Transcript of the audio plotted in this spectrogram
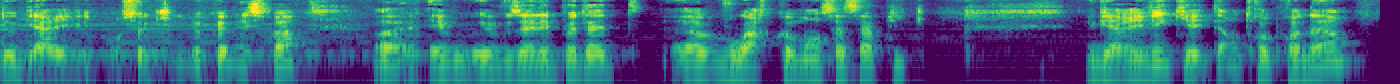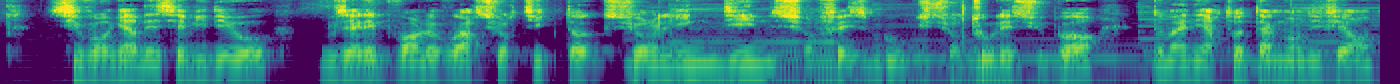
de, Gary Vee pour ceux qui ne le connaissent pas euh, et, vous, allez peut-être euh, voir comment ça s'applique. Gary Vee qui a été entrepreneur, si vous regardez ses vidéos, vous allez pouvoir le voir sur TikTok, sur LinkedIn, sur Facebook, sur tous les supports, de manière totalement différente.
